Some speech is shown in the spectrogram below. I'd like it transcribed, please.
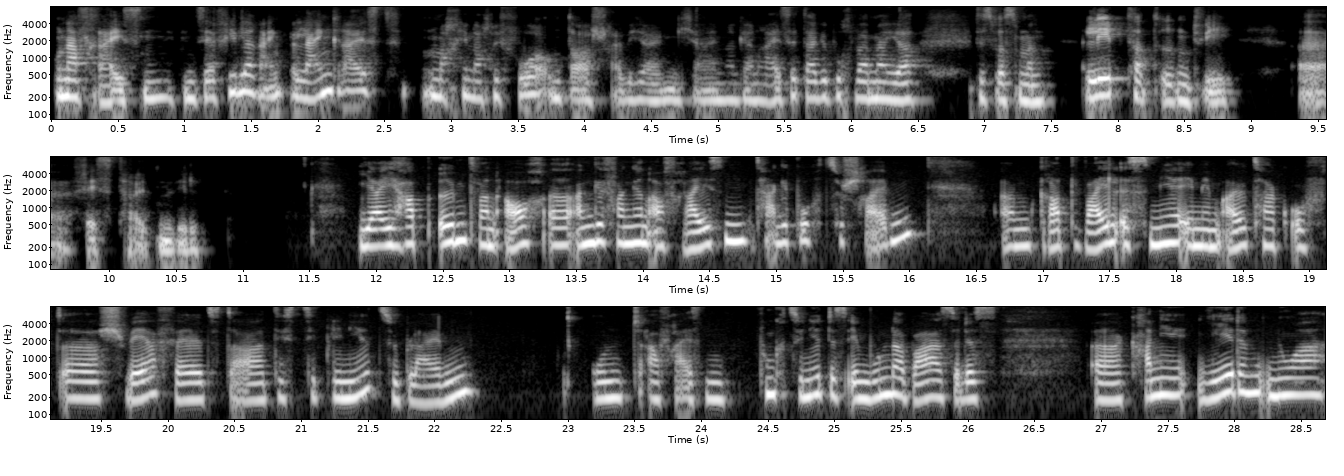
Und auf Reisen. Ich bin sehr viel allein gereist, mache ich nach wie vor und da schreibe ich eigentlich auch immer gern Reisetagebuch, weil man ja das, was man erlebt hat, irgendwie äh, festhalten will. Ja, ich habe irgendwann auch äh, angefangen, auf Reisen Tagebuch zu schreiben. Ähm, Gerade weil es mir eben im Alltag oft äh, schwer fällt, da diszipliniert zu bleiben. Und auf Reisen funktioniert das eben wunderbar. Also das äh, kann ich jedem nur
